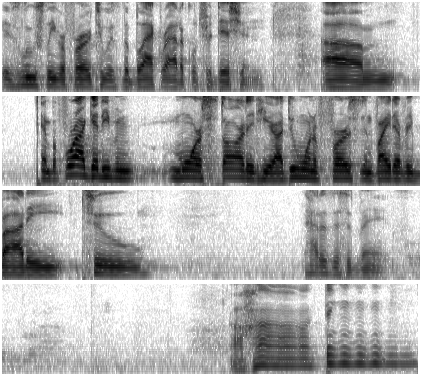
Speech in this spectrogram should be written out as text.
is loosely referred to as the black radical tradition. Um, and before I get even more started here, I do want to first invite everybody to, how does this advance? Aha, ding.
